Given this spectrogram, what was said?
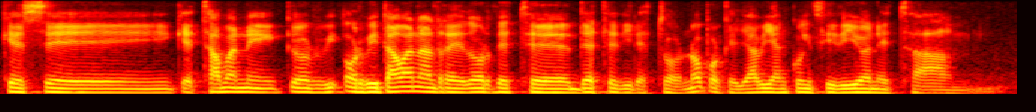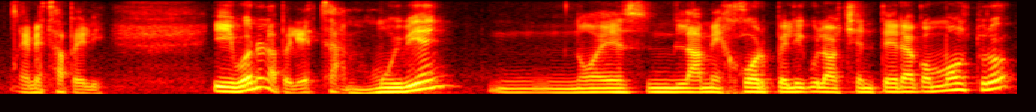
que se que estaban que orbitaban alrededor de este, de este director, ¿no? Porque ya habían coincidido en esta en esta peli. Y bueno, la peli está muy bien, no es la mejor película ochentera con monstruos,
